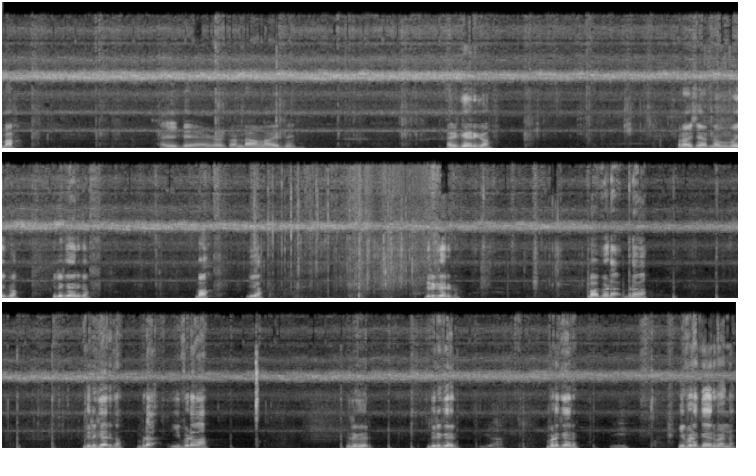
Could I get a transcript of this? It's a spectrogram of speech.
ബാ ഈ ബാഗൊക്കെ ഉണ്ടാണല്ലോ ഇതിന് അതിൽ കയറിക്കോ. പ്രാവശ്യം പോയിക്കോ. ഇതിൽ കയറിക്കോ. ബാ ഇയ്യോ. ഇതിൽ കയറിക്കോ. ബാ ഇവിടെ ഇവിടെ വാ. ഇതിൽ കയറിക്കോ. ഇവിടെ ഇവിടെ വാ. ഇതിൽ കയറി. ഇതിൽ കയറി. ഇവിടെ കയറി. ഇവിടെ കയറി വേണേ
